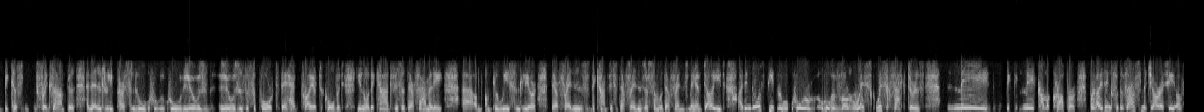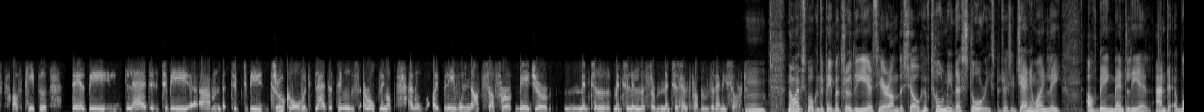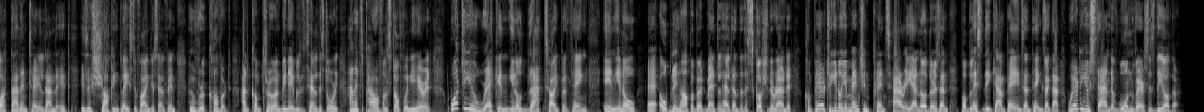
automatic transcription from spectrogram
because, for example, an elderly person who who who lose, loses the support they had prior to COVID, you know, they can't visit their family uh, until recently, or their friends, they can't visit their friends, or some of their friends may have died. I think those people who are, who have risk risk factors may may come a cropper. But I think for the vast majority of, of people, they'll be glad to be um, to, to be through COVID, glad that things are opening up, and I believe will not suffer major mental mental illness or mental health problems of any sort. Mm. Now, I've spoken to people through the years here on the show who've told me their stories, Patricia, genuinely of being mentally ill and what that entailed. And it is a shocking place to find yourself in, who've recovered and come through and been able to tell the story. And it's powerful stuff when you hear it. What do you reckon, you know, that type of thing in, you know, uh, opening up about mental health and the discussion around it compared to, you know, you mentioned Prince Harry and others and publicity campaigns and things like that. Where do you stand of one versus the other?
